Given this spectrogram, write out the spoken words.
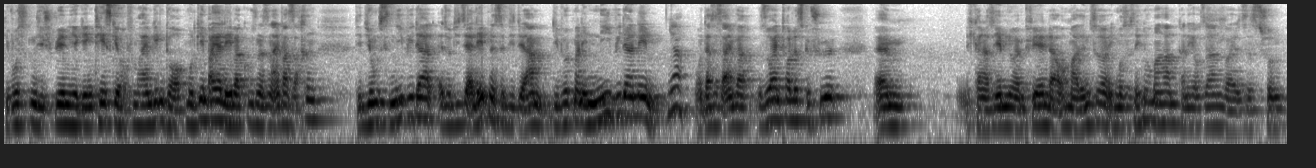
die wussten, die spielen hier gegen TSG Hoffenheim, gegen Dortmund, gegen Bayer Leverkusen. Das sind einfach Sachen, die die Jungs nie wieder, also diese Erlebnisse, die die haben, die wird man ihnen nie wieder nehmen. ja, Und das ist einfach so ein tolles Gefühl. Ähm, ich kann das jedem nur empfehlen, da auch mal hinzuhören. Ich muss es nicht nochmal haben, kann ich auch sagen, weil es ist schon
